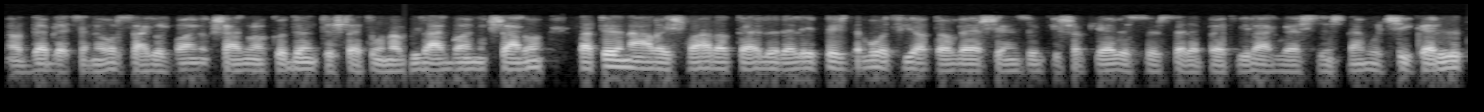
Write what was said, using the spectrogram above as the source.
a Debreceni országos bajnokságon, akkor döntős lett volna a világbajnokságon. Tehát ő nála is vállalt előrelépés, de volt fiatal versenyzőnk is, aki először szerepelt világverseny, és nem úgy sikerült.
